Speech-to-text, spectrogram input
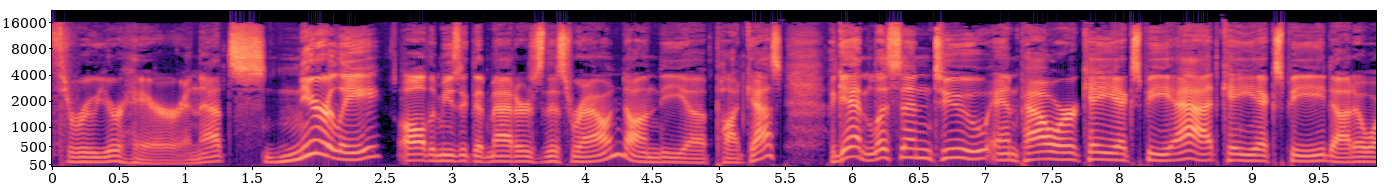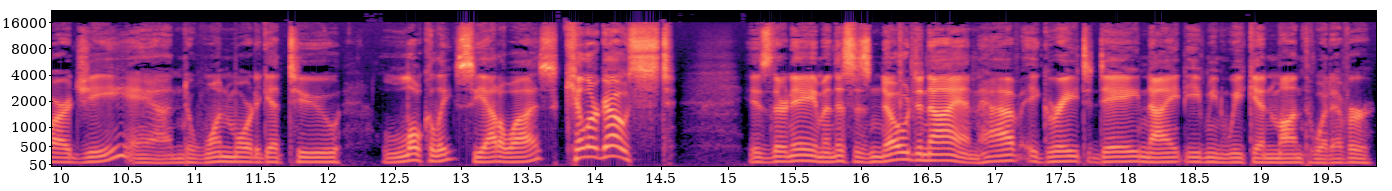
through your hair. And that's nearly all the music that matters this round on the uh, podcast. Again, listen to and power KEXP at kexp.org. And one more to get to locally, Seattle wise. Killer Ghost is their name. And this is No Denying. Have a great day, night, evening, weekend, month, whatever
